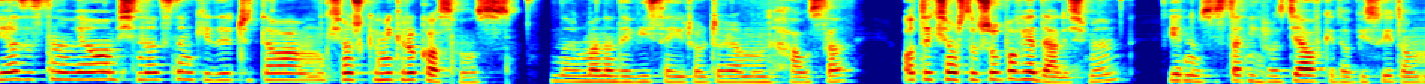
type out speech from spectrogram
Ja zastanawiałam się nad tym, kiedy czytałam książkę Mikrokosmos Normana Davisa i Rogera Moonhouse'a. O tej książce już opowiadaliśmy. W jednym z ostatnich rozdziałów, kiedy opisuje tą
